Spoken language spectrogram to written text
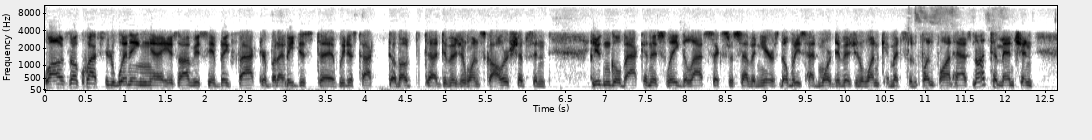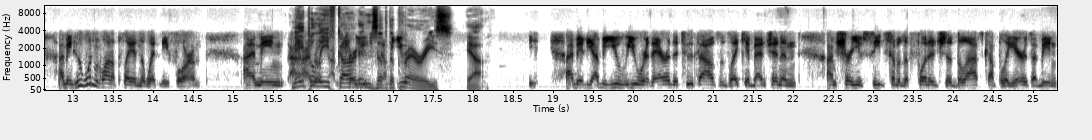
Well, there's no question winning uh, is obviously a big factor, but I mean, just uh, we just talked about uh, Division One scholarships, and you can go back in this league the last six or seven years. Nobody's had more Division One commits than Flin Flon has. Not to mention, I mean, who wouldn't want to play in the Whitney Forum? I mean, Maple I'm, Leaf Gardens sure of the you, Prairies. Yeah. I mean, I mean, you you were there in the 2000s, like you mentioned, and I'm sure you've seen some of the footage of the last couple of years. I mean,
